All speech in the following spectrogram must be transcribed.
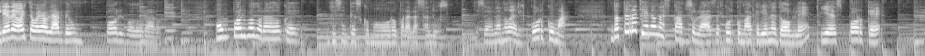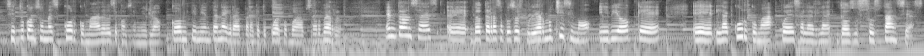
día de hoy te voy a hablar de un polvo dorado. Un polvo dorado que dicen que es como oro para la salud. Te estoy hablando del cúrcuma. doTERRA tiene unas cápsulas de cúrcuma que viene doble y es porque si tú consumes cúrcuma debes de consumirlo con pimienta negra para que tu cuerpo pueda absorberlo. Entonces, eh, doTERRA se puso a estudiar muchísimo y vio que eh, la cúrcuma puede salarle dos sustancias.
